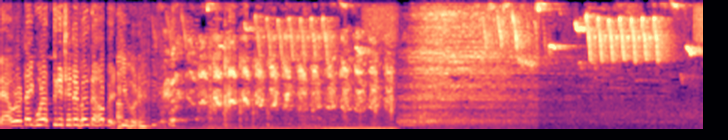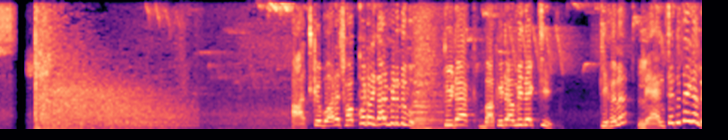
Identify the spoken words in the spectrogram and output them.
লেওড়াটাই গোড়ার থেকে ছেটে ফেলতে হবে। আজকে বড় সব কটার গাল মেরে দেবো। তুই ডাক বাকিটা আমি দেখছি। কি হলো? ল্যাংচা কোথায় গেল?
